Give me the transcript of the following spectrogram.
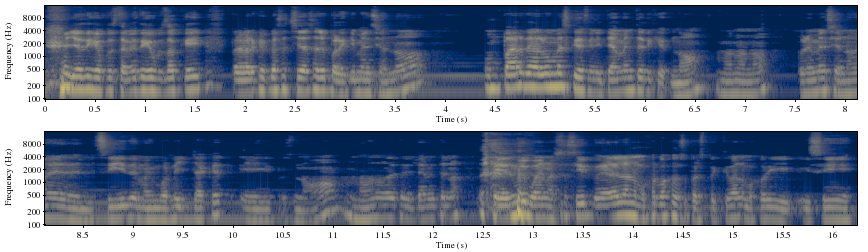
Yo dije, pues también dije, pues ok. Para ver qué cosa chida sale por aquí. Mencionó un par de álbumes que definitivamente dije, no, no, no, no. por ahí mencionó el sí de My Morning Jacket. Y pues no, no, no, definitivamente no. Que es muy bueno, eso sí. Él a lo mejor bajo su perspectiva, a lo mejor y, sí,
